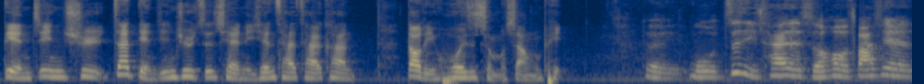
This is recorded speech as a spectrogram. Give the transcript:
点进去，在点进去之前，你先猜猜看到底会是什么商品？对我自己猜的时候，发现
